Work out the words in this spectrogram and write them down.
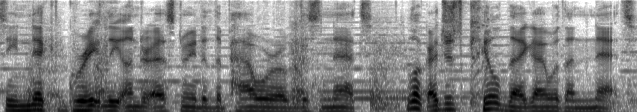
See, Nick greatly underestimated the power of this net. Look, I just killed that guy with a net.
